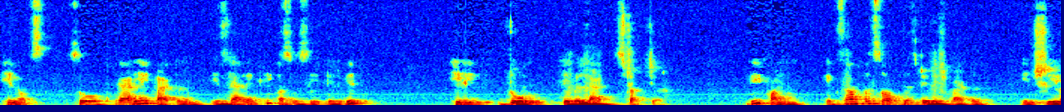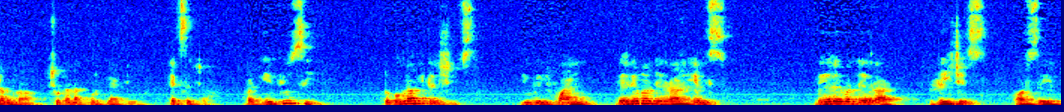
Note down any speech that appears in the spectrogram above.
hillocks. So radial pattern is directly associated with hill, dome, tableland structure. We find examples of this drainage pattern in Sri Lanka, Chotanagpur Plateau, etc. But if you see topographical sheets, you will find wherever there are hills, wherever there are ridges or say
